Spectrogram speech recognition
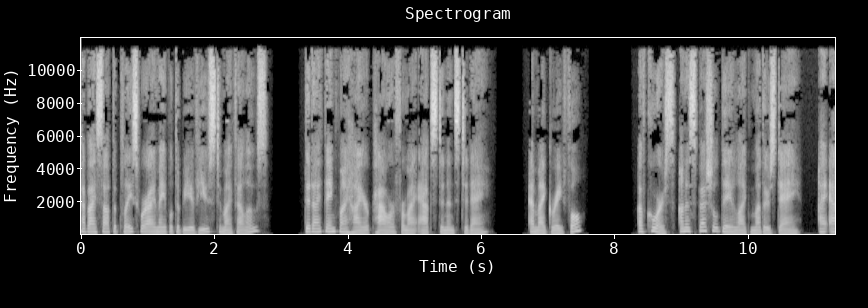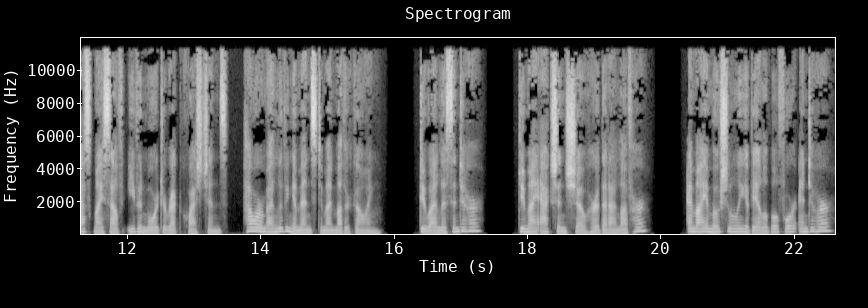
Have I sought the place where I am able to be of use to my fellows? Did I thank my higher power for my abstinence today? Am I grateful? Of course, on a special day like Mother's Day, I ask myself even more direct questions How are my living amends to my mother going? Do I listen to her? Do my actions show her that I love her? Am I emotionally available for and to her?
